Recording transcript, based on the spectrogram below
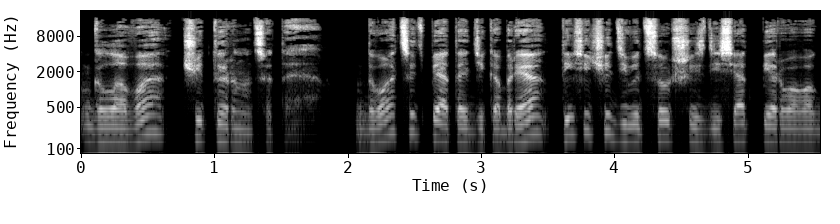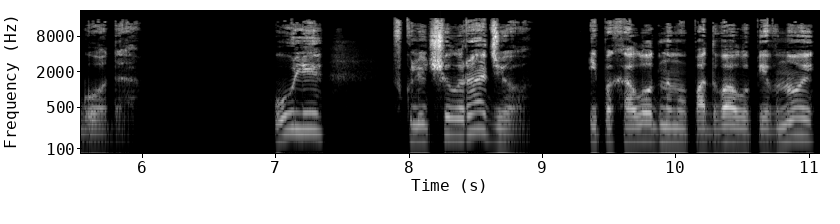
Глава 14. 25 декабря 1961 года. Ули включил радио, и по холодному подвалу пивной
